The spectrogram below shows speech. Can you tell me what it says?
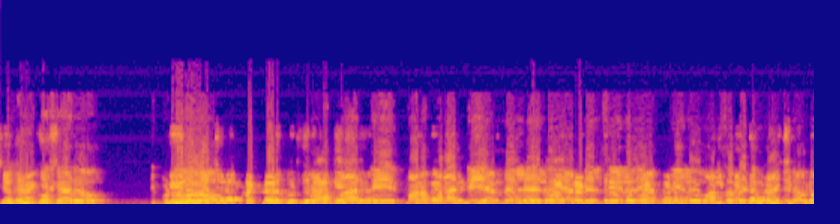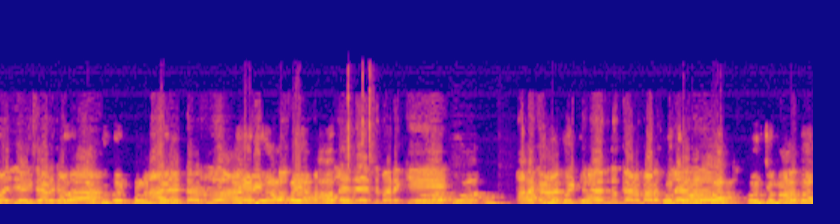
జగన్- కోసం ఇప్పుడు మధ్యలో మాట్లాడకూడదు రాకేష్ మన పార్టీ ఎమ్మెల్యేలు కొంచెం ఆపాలి,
